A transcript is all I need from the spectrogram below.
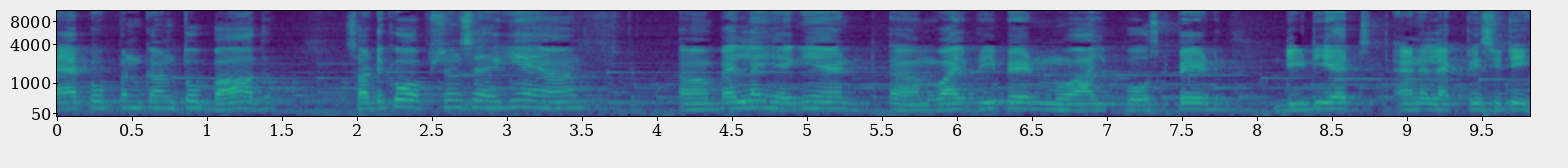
ਐਪ ਓਪਨ ਕਰਨ ਤੋਂ ਬਾਅਦ ਸਾਡੇ ਕੋਲ ਆਪਸ਼ਨਸ ਹੈਗੀਆਂ ਆ। ਪਹਿਲਾਂ ਹੀ ਹੈਗੀਆਂ mobile prepaid mobile postpaid DTH and electricity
